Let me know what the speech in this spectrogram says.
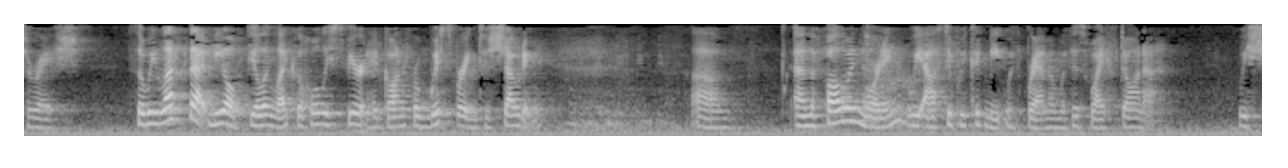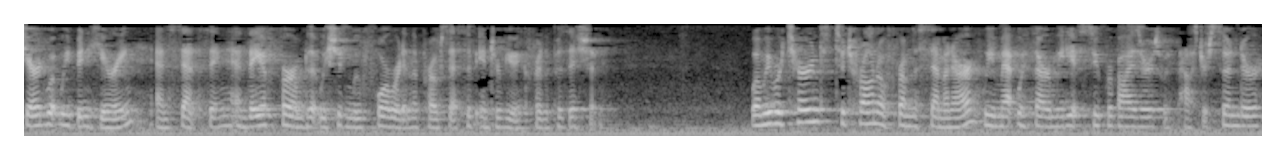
Suresh. So we left that meal feeling like the Holy Spirit had gone from whispering to shouting. Um, and the following morning, we asked if we could meet with Bram and with his wife Donna. We shared what we'd been hearing and sensing, and they affirmed that we should move forward in the process of interviewing for the position. When we returned to Toronto from the seminar, we met with our immediate supervisors, with Pastor Sunder,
